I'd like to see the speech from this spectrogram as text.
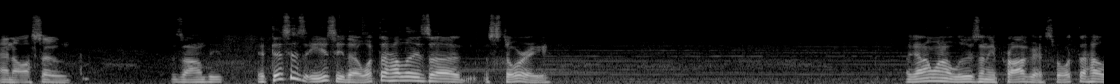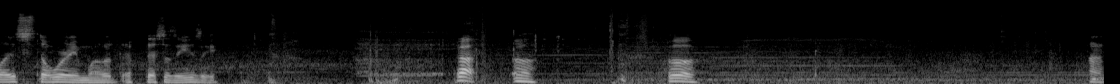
and also zombies. If this is easy though, what the hell is uh, a story? Like, I don't want to lose any progress, but what the hell is story mode if this is easy? Ah! Oh. Oh. Huh.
